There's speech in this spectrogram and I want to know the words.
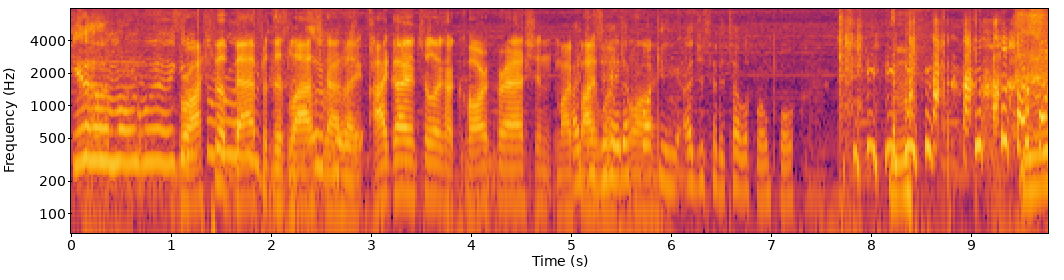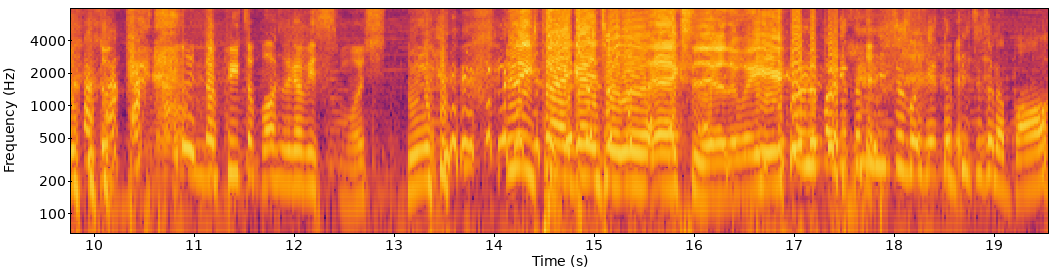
Get out of my way. get Bro, I off the feel bad for this last guy. Like, I got into like a car crash and my I bike just went hit a fucking. I just hit a telephone pole. the pizza box is gonna be smushed. you think I got into a little accident on the way here? the fucking the pizzas like the pizzas in a ball.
